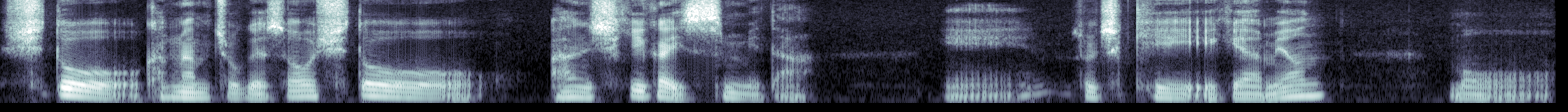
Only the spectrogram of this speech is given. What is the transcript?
시도 강남 쪽에서 시도한 시기가 있습니다. 예. 솔직히 얘기하면 뭐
